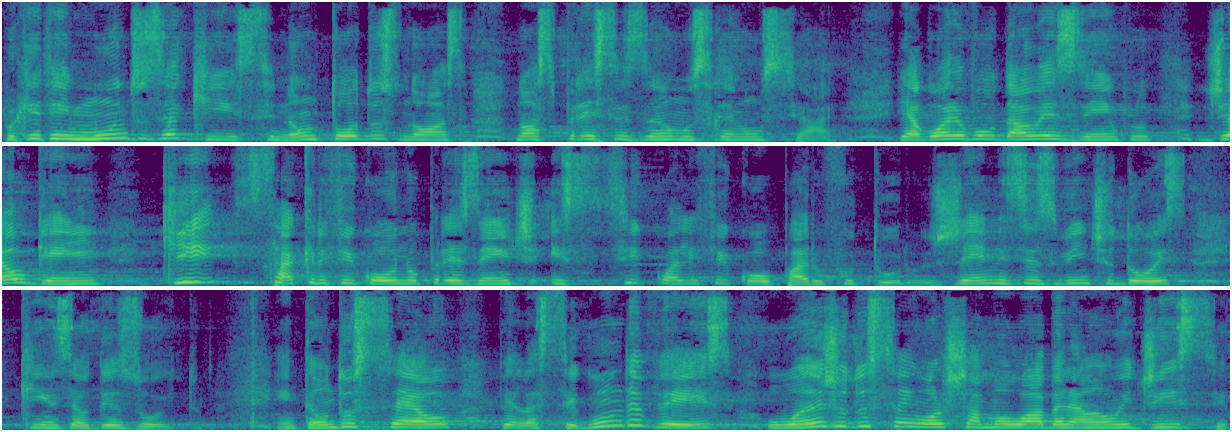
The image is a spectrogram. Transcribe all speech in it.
Porque tem muitos aqui, se não todos nós, nós precisamos renunciar. E agora eu vou dar o exemplo de alguém que sacrificou no presente e se qualificou para o futuro. Gênesis 22, 15 ao 18. Então, do céu, pela segunda vez, o anjo do Senhor chamou Abraão e disse:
